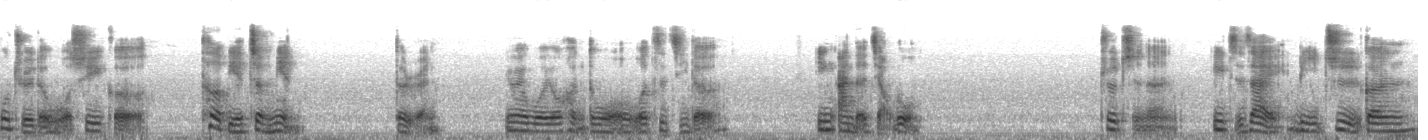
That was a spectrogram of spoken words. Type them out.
不觉得我是一个特别正面的人，因为我有很多我自己的阴暗的角落，就只能一直在理智跟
